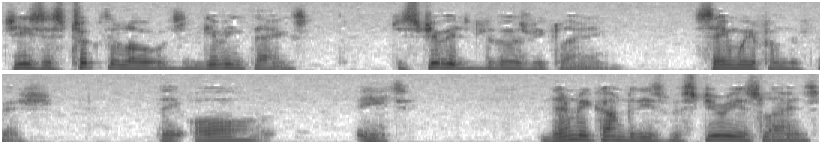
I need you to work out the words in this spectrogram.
Jesus took the loaves and giving thanks, distributed to those reclining. Same way from the fish. They all ate. Then we come to these mysterious lines.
